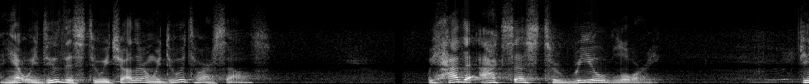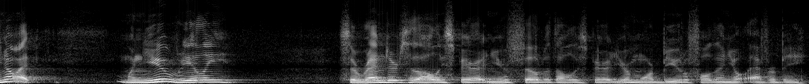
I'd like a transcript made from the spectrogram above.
And yet we do this to each other and we do it to ourselves. We have the access to real glory. Do you know what? When you really surrender to the Holy Spirit and you're filled with the Holy Spirit, you're more beautiful than you'll ever be.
